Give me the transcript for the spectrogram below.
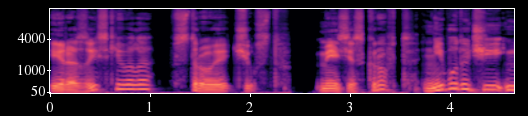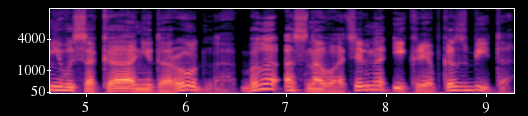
и разыскивала в строе чувств. Миссис Крофт, не будучи ни высока, ни дородна, была основательно и крепко сбита,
